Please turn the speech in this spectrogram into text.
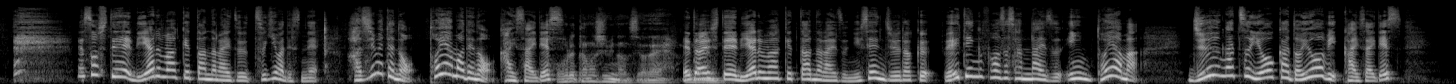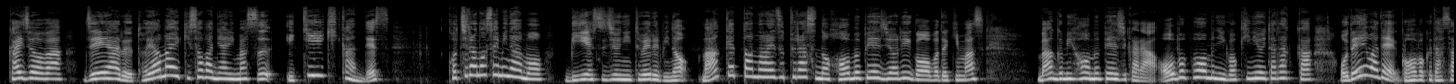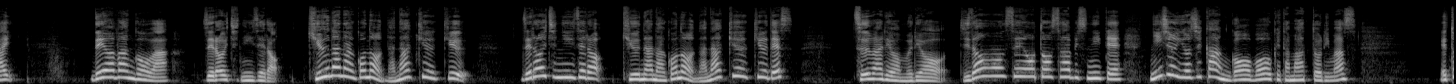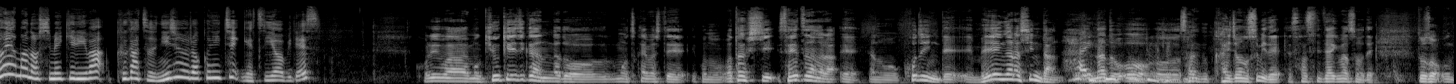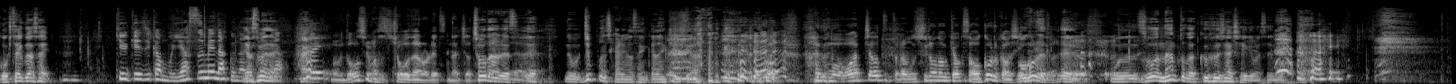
そして、リアルマーケットアナライズ、次はですね、初めての富山での開催ですこ。れ楽しみなんですよねえ題して、リアルマーケットアナライズ2016 Waiting for the Sunrise in 富山10月8日土曜日開催です。会場は JR 富山駅そばにあります生き生き館です。こちらのセミナーも BS1212 のマーケットアナライズプラスのホームページよりご応募できます。番組ホームページから応募フォームにご記入いただくか、お電話でご応募ください。電話番号は0120-975-799 0120-975-799です。通話料無料、自動音声応答サービスにて24時間ご応募を受けたまっております。富山の締め切りは9月26日月曜日です。これはもう休憩時間なども使いまして、この私、僭越ながら、えあの、個人でえ銘柄診断などを、おさ会場の隅で させていただきますので、どうぞご期待ください。休憩時間も休めなくなりそうな。休めないはいもうどうします？長蛇の列になっちゃってちょうどです。ええでも10分しかありませんからね、休憩は。え でも終わっちゃうって言ったら後ろのお客さん怒るかもしれない怒るですよ。ええ。もうそこはなんとか工夫しなくちゃいけませんね。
